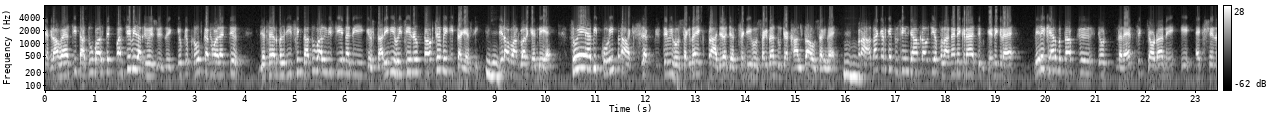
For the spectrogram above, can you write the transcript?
ਝਗੜਾ ਹੋਇਆ ਸੀ। ਦਾਦੂਵਾਲ ਤੇ ਪਰਚੇ ਵੀ ਦਰਜ ਹੋਏ ਸੀ ਦੇ, ਕਿਉਂਕਿ ਵਿਰੋਧ ਕਰਨ ਵਾਲਿਆਂ 'ਚ ਜਥੇਦਾਰ ਬਲਜੀਤ ਸਿੰਘ ਦਾਦੂਵਾਲ ਵੀ ਸੀ ਇਹਨਾਂ ਦੀ ਗ੍ਰਿਫਤਾਰੀ ਵੀ ਹੋਈ ਸੀ ਇਹਨਾਂ ਨੂੰ ਟੌਰਚਰ ਵੀ ਕੀਤਾ ਗਿਆ ਸੀ। ਜਿਹੜਾ ਵਾਰ-ਵਾਰ ਕਹਿੰਦੇ ਆ ਸੋ ਇਹ ਹੈ ਵੀ ਕੋਈ ਭਰਾ ਕਿਸੇ ਵੀ ਹੋ ਸਕਦਾ। ਇੱਕ ਭਰਾ ਜਿਹੜਾ ਜਨਸਕੀ ਹੋ ਸਕਦਾ ਦੂਜਾ ਖਾਲਸਾ ਹੋ ਸਕਦਾ ਹੈ। ਭਰਾ ਦਾ ਕਰਕੇ ਤੁਸੀਂ ਇਲਜ਼ਾਮ ਲਾਓ ਜੀ ਫਲਾਣਾ ਨੇ ਕਰਾਇਆ ਧਮਕੇ ਨੇ ਕਰਾਇਆ ਮੇਰੇ ਖਿਆਲ ਮੁਤਾਬਕ ਜੋ ਨਰੈਣ ਸਿੰਘ ਚੌੜਾ ਨੇ ਇਹ ਐਕਸ਼ਨ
